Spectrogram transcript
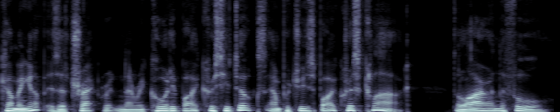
Coming up is a track written and recorded by Chrissie Dux and produced by Chris Clark, The Liar and the Fool.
